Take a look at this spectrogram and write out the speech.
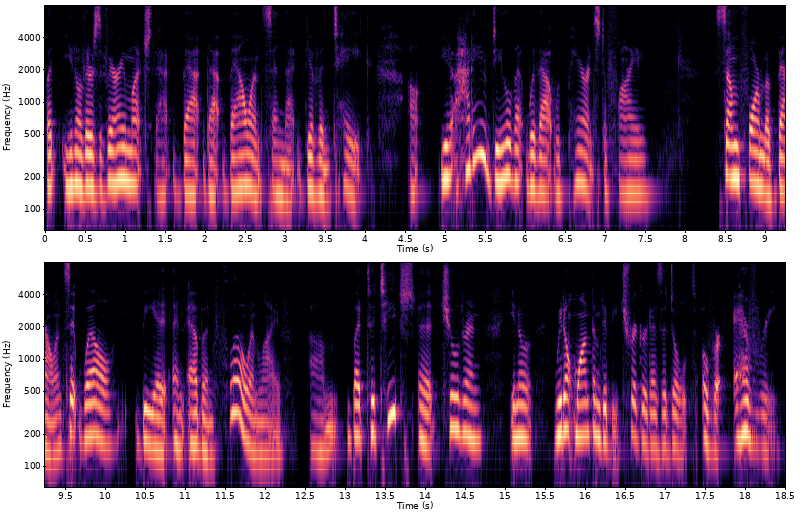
But you know, there's very much that ba- that balance and that give and take. Uh, you know, how do you deal that with that with parents to find some form of balance? It will be a, an ebb and flow in life, um, but to teach uh, children, you know, we don't want them to be triggered as adults over every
